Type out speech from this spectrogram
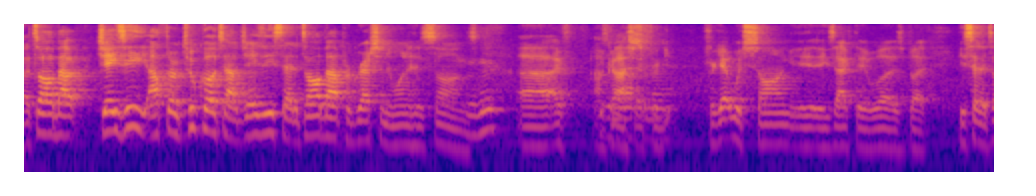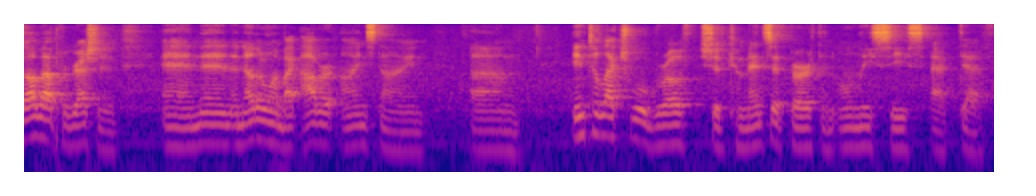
it's all about Jay Z. I'll throw two quotes out. Jay Z said it's all about progression in one of his songs. Mhm. Uh, I, oh He's gosh, I forget, forget which song exactly it was, but he said it's all about progression. And then another one by Albert Einstein um, intellectual growth should commence at birth and only cease at death.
